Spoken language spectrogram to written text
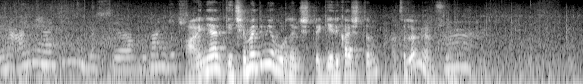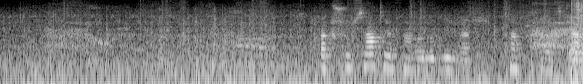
Yine aynı yerde mi burası ya? Buradan geçtim. Aynı yer geçemedim ya buradan işte. Geri kaçtım. Hatırlamıyor musun? Bak şu sağ tarafında olabilirler. Hah evet geldi.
